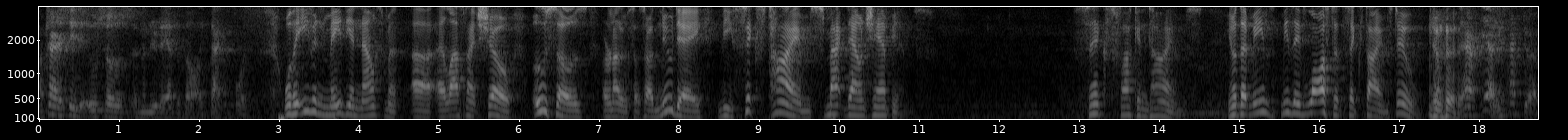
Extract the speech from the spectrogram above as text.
I'm trying to see the Usos and the New Day have the belt like back and forth. Well, they even made the announcement uh, at last night's show. Usos, or not Usos, sorry, New Day, the six-time SmackDown champions. Six fucking times. You know what that means? It means they've lost it six times too. They have, yeah, you have to have.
